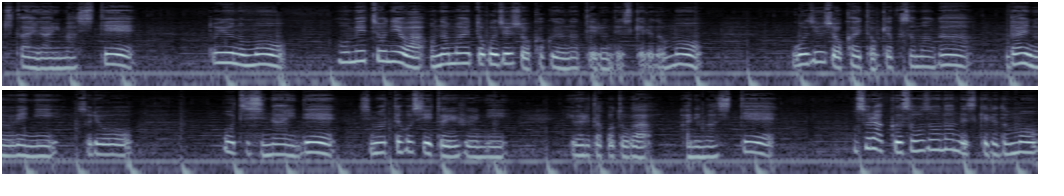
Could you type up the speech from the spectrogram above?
機会がありましてというのも芳名帳にはお名前とご住所を書くようになっているんですけれどもご住所を書いたお客様が台の上にそれを放置しないでしまってほしいというふうに言われたことがありましておそらく想像なんですけれども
